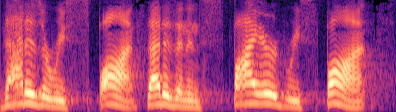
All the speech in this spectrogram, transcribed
that is a response, that is an inspired response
